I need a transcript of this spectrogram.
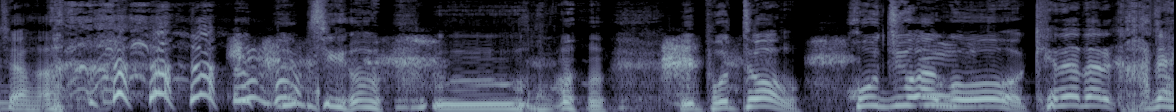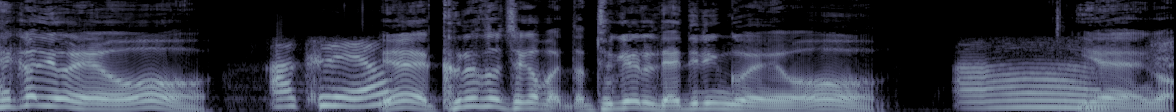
자 지금 음, 이 보통 호주하고 캐나다를 가장 헷갈려해요. 아 그래요? 예, 그래서 제가 두 개를 내드린 거예요. 아 예, 이거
